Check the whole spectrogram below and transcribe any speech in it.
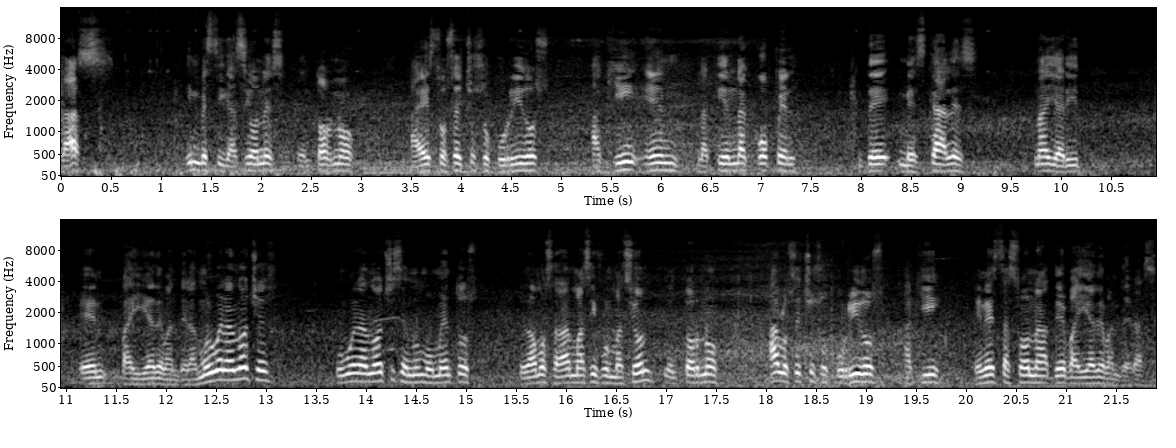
las investigaciones en torno a estos hechos ocurridos aquí en la tienda Coppel de Mezcales Nayarit en Bahía de Banderas. Muy buenas noches, muy buenas noches. En unos momentos le vamos a dar más información en torno a los hechos ocurridos aquí en esta zona de Bahía de Banderas.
